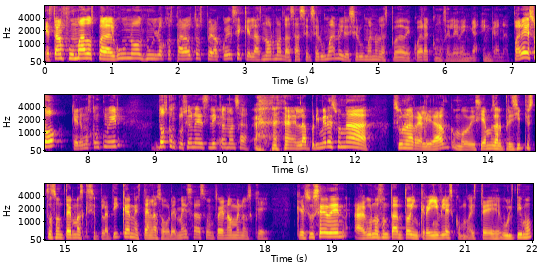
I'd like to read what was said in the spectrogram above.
Están fumados para algunos, muy locos para otros, pero acuérdense que las normas las hace el ser humano y el ser humano las puede adecuar a como se le venga en gana. Para eso, queremos concluir. Dos conclusiones, Lick Almanza. La primera es una, es una realidad, como decíamos al principio, estos son temas que se platican, están en la sobremesa, son fenómenos que, que suceden, algunos un tanto increíbles como este último,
